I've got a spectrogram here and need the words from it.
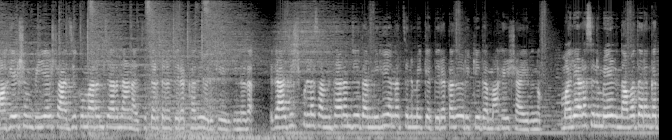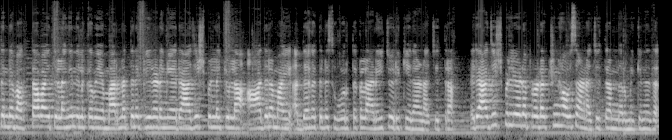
മഹേഷും പി എ ഷാജികുമാറും ചേർന്നാണ് ചിത്രത്തിന് തിരക്കഥയൊരുക്കിയിരിക്കുന്നത്. രാജേഷ് പിള്ള സംവിധാനം ചെയ്ത മിലി എന്ന സിനിമയ്ക്ക് തിരക്കഥ ഒരുക്കിയത് മഹേഷ് ആയിരുന്നു. മലയാള സിനിമയിൽ നവതരംഗത്തിന്റെ വക്താവായി തിളങ്ങി നിൽക്കവെ മരണത്തിന് കീഴടങ്ങിയ രാജേഷ് പിള്ളയ്ക്കുള്ള ആദരമായി അദ്ദേഹത്തിന്റെ സുഹൃത്തുക്കൾ അണിയിച്ചൊരുക്കിയതാണ് ചിത്രം. രാജേഷ് പിള്ളയുടെ പ്രൊഡക്ഷൻ ഹൗസാണ് ചിത്രം നിർമ്മിക്കുന്നത്.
